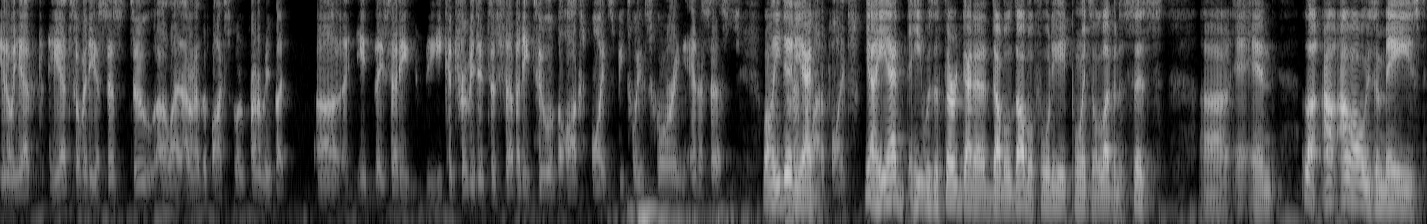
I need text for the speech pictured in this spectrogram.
you know, he had he had so many assists too. Uh, I don't have the box score in front of me, but uh, he, they said he he contributed to 72 of the Hawks' points between scoring and assists. Well, he did. he had a lot of points. Yeah, he had. He was the third guy to a double double, 48 points, 11 assists. Uh, and look, I, am always amazed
